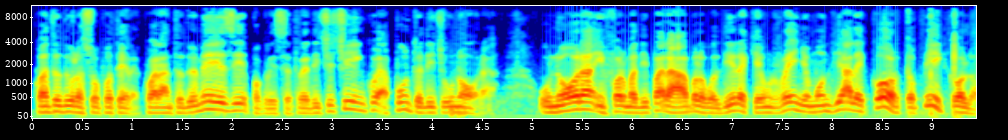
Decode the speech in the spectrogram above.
Quanto dura il suo potere? 42 mesi, Apocalisse 13, 5, appunto dice un'ora. Un'ora in forma di parabola vuol dire che è un regno mondiale corto, piccolo.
